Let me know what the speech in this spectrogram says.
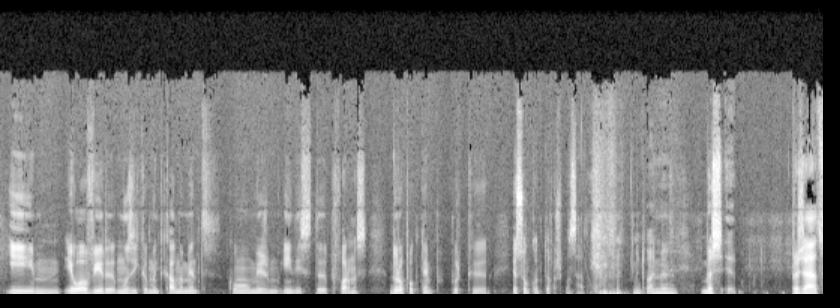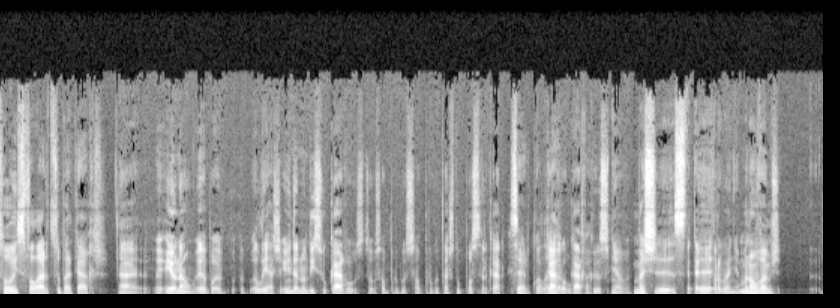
E hum, eu a ouvir música muito calmamente com o mesmo índice de performance durou pouco tempo porque eu sou um condutor responsável Muito bem. Mas eh, para já só ouço falar de supercarros. Ah, eu não. Eu, aliás, eu ainda não disse o carro. Só, só, pergu- só perguntaste do Poster Car. Certo, Qual o é carro, era o carro que eu sonhava? Mas, se- Que até me eh, envergonha. mas não vamos.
